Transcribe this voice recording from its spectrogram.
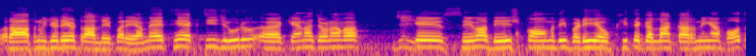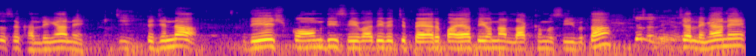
ਰਾਤ ਨੂੰ ਜਿਹੜੇ ਉਹ ਟਰਾਲੇ ਭਰੇ ਆ। ਮੈਂ ਇੱਥੇ ਇੱਕ ਚੀਜ਼ ਜ਼ਰੂਰ ਕਹਿਣਾ ਚਾਹਣਾ ਵਾ ਕਿ ਸੇਵਾ ਦੇਸ਼ ਕੌਮ ਦੀ ਬੜੀ ਔਖੀ ਤੇ ਗੱਲਾਂ ਕਰਨੀਆਂ ਬਹੁਤ ਸਖੱਲੀਆਂ ਨੇ। ਜੀ। ਤੇ ਜਿਨ੍ਹਾਂ ਦੇਸ਼ ਕੌਮ ਦੀ ਸੇਵਾ ਦੇ ਵਿੱਚ ਪੈਰ ਪਾਇਆ ਤੇ ਉਹਨਾਂ ਲੱਖ ਮੁਸੀਬਤਾਂ ਝੱਲੀਆਂ ਨੇ।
